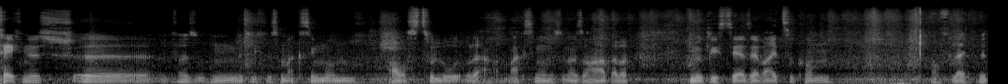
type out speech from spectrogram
technisch äh, versuchen, wirklich das Maximum auszuloten, oder Maximum ist immer so hart, aber möglichst sehr, sehr weit zu kommen. Auch vielleicht mit,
